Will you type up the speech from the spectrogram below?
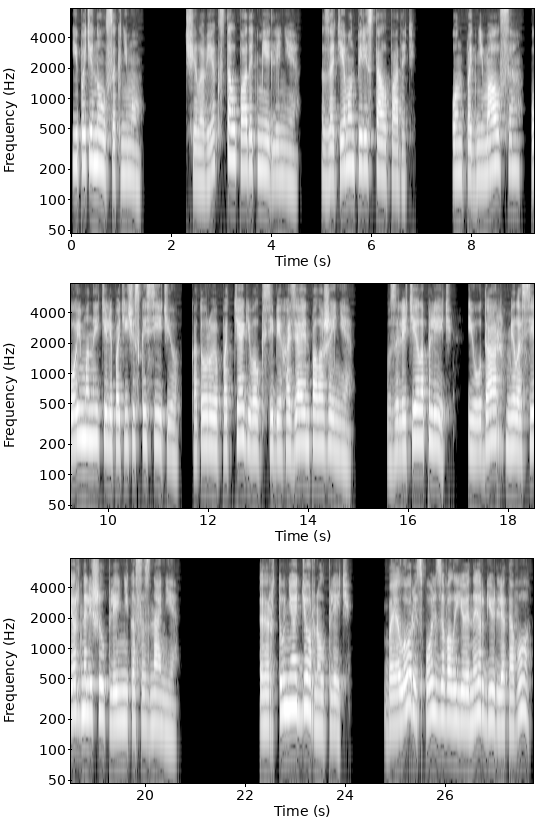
и потянулся к нему. Человек стал падать медленнее, затем он перестал падать. Он поднимался, пойманный телепатической сетью, которую подтягивал к себе хозяин положения. Взлетела плеть, и удар милосердно лишил пленника сознания. Эрту не отдернул плеть. Бейлор использовал ее энергию для того,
